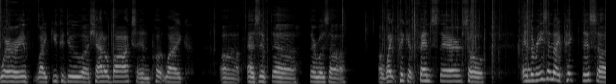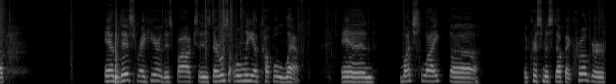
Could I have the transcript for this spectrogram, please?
where if, like, you could do a shadow box and put, like, uh, as if the there was a, a white picket fence there. So, and the reason I picked this up and this right here, this box, is there was only a couple left. And much like the the Christmas stuff at Kroger,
